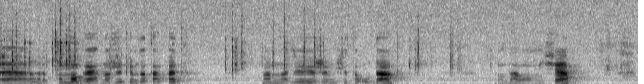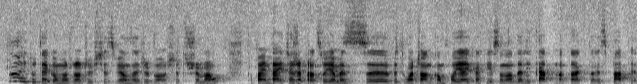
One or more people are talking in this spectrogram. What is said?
e, pomogę nożykiem do tapet. Mam nadzieję, że mi się to uda. Udało mi się. No i tutaj go można oczywiście związać, żeby on się trzymał. Tylko pamiętajcie, że pracujemy z wytłaczanką po jajkach, jest ona delikatna, tak? To jest papier.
